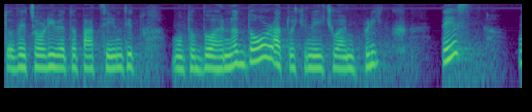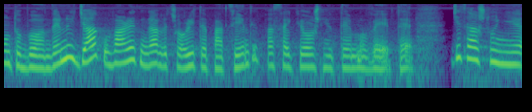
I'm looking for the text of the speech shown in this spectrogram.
të veçorive të pacientit, mund të bëhen në dorë, ato që ne i quajmë prik test mund të bëhen dhe në gjak, varet nga veçoritë e pacientit, pastaj kjo është një temë më vete. Gjithashtu një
